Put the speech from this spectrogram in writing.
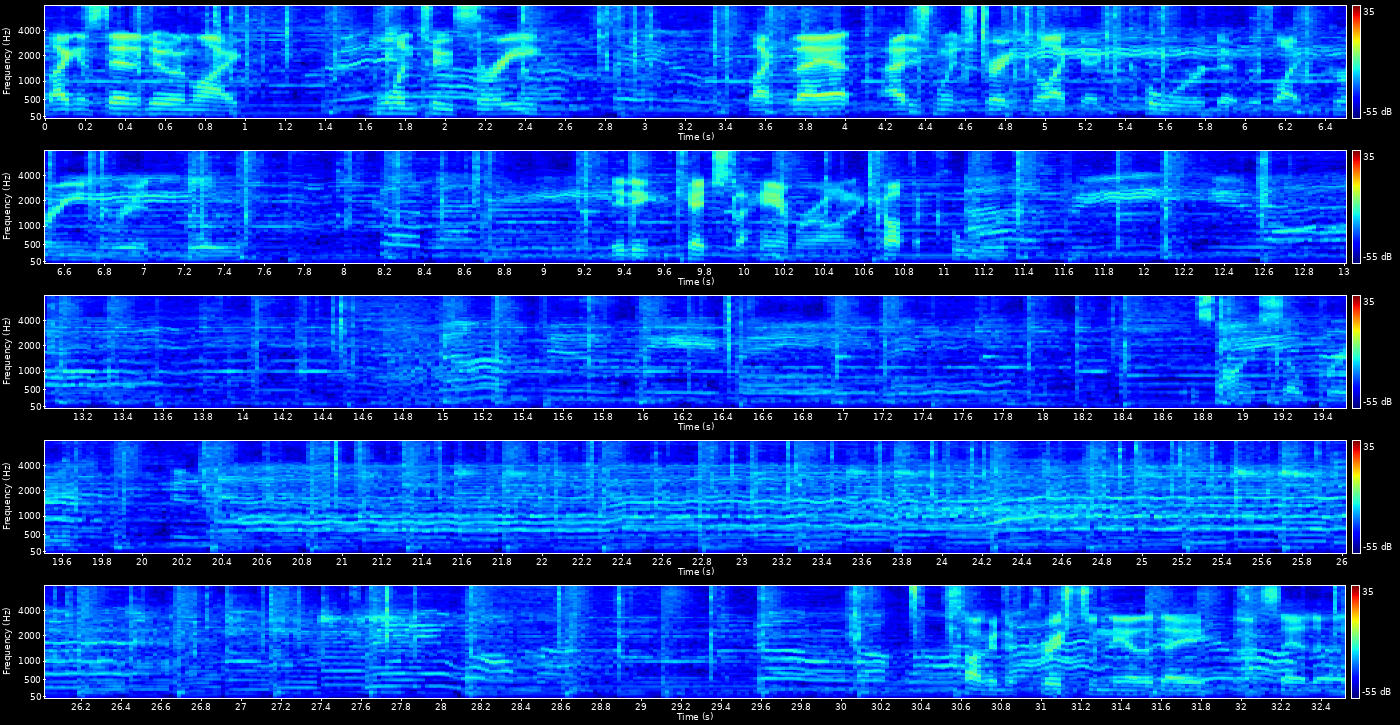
Like instead of doing like one, two, three, like that, I just went straight to like a chord that was like green, red, and blue. They didn't catch the hammer on it, caught the chord. This song is so pretty. Talking to Christian the other day, and I said, uh,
